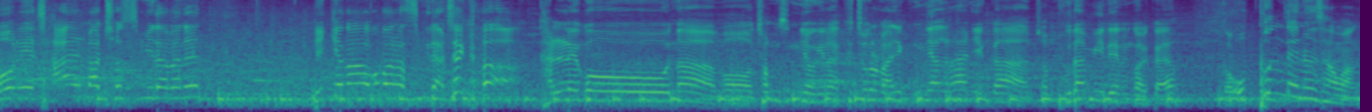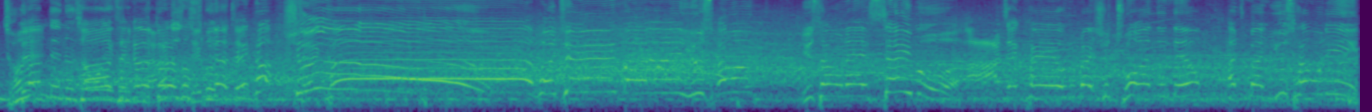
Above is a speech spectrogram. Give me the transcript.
머리에 잘 맞췄습니다만은 빗겨 나오고 말았습니다. 제카 갈레고나 뭐 정승영이나 그쪽을 많이 공략을 하니까 좀 부담이 되는 걸까요? 그러니까 오픈되는 상황, 전환되는 네. 자, 제카가 돌아섰습니다. 제카 슛! 벌칙 막는 유상훈 유상훈의 세이브. 아 제카의 오른발 슛 좋았는데요. 하지만 유상훈이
